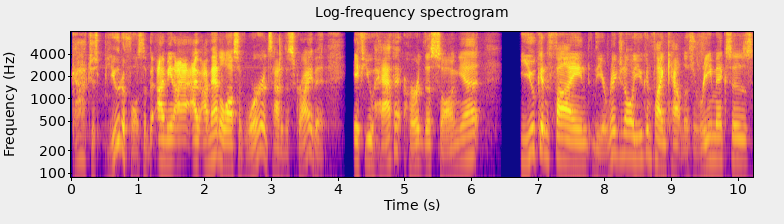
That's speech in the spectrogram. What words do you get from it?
God, just beautiful. It's the, I mean, I, I I'm at a loss of words how to describe it. If you haven't heard this song yet, you can find the original. You can find countless remixes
